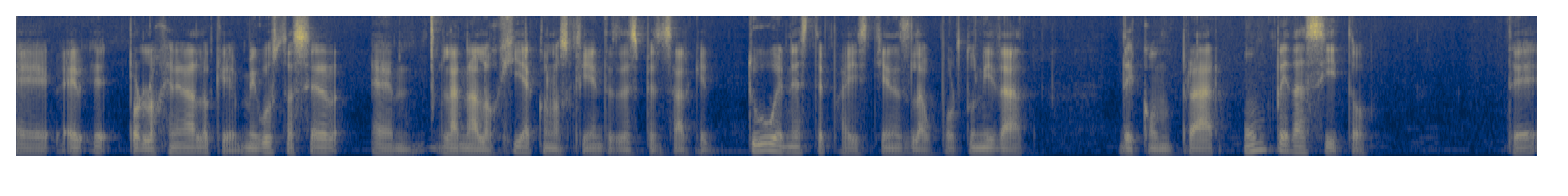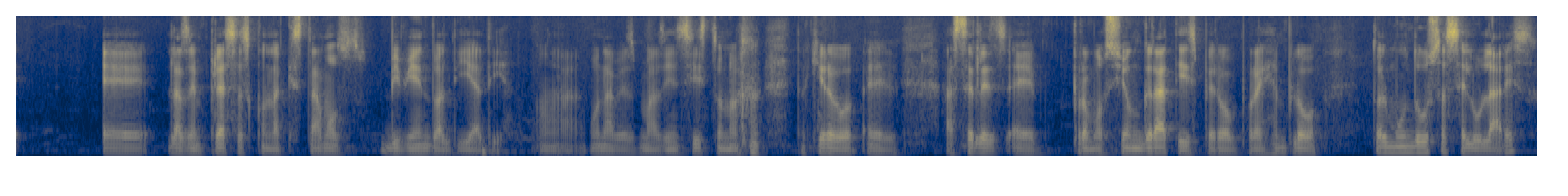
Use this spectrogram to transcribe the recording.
Eh, eh, por lo general lo que me gusta hacer, em, la analogía con los clientes es pensar que tú en este país tienes la oportunidad de comprar un pedacito de las empresas con las que estamos viviendo al día a día. Uh, una vez más, insisto, no, no quiero eh, hacerles eh, promoción gratis, pero por ejemplo, todo el mundo usa celulares.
